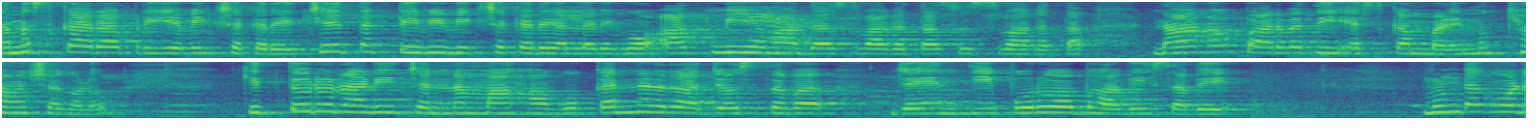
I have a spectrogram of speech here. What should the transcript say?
ನಮಸ್ಕಾರ ಪ್ರಿಯ ವೀಕ್ಷಕರೇ. ಚೇತಕ್ ಟಿವಿ ವೀಕ್ಷಕರೇ, ಎಲ್ಲರಿಗೂ ಆತ್ಮೀಯವಾದ ಸ್ವಾಗತ, ಸುಸ್ವಾಗತ. ನಾನು ಪಾರ್ವತಿ ಎಸ್. ಕಂಬಳಿ, ಮುಖ್ಯಾಂಶಗಳು. ಕಿತ್ತೂರು ರಾಣಿ ಚೆನ್ನಮ್ಮ ಹಾಗೂ ಕನ್ನಡ ರಾಜ್ಯೋತ್ಸವ ಜಯಂತಿ ಪೂರ್ವಭಾವಿ ಸಭೆ. ಮುಂಡಗೋಡ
